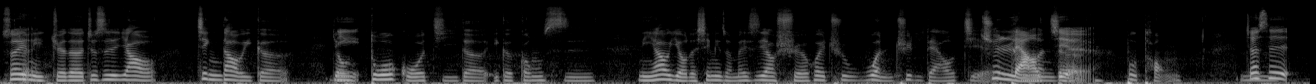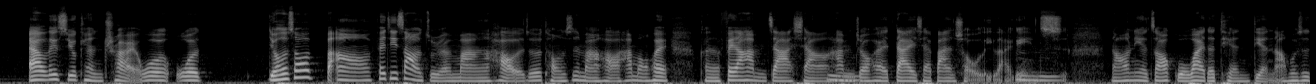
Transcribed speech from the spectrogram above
所以你觉得就是要进到一个有多国籍的一个公司？你要有的心理准备是要学会去问、去了解、去了解不同。就是 at least you can try 我。我我有的时候，嗯，飞机上的主人蛮好的，就是同事蛮好的，他们会可能飞到他们家乡，嗯、他们就会带一些伴手礼来给你吃。嗯、然后你也知道，国外的甜点啊，或是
